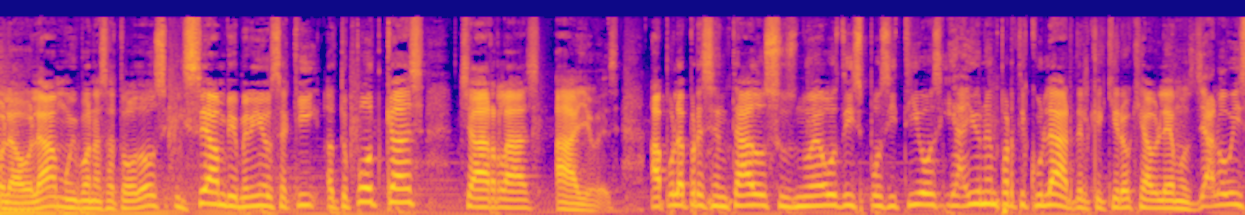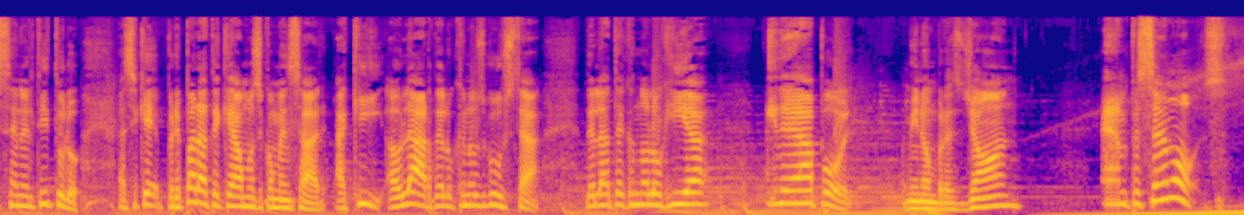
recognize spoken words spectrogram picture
Hola, hola, muy buenas a todos y sean bienvenidos aquí a tu podcast Charlas iOS. Apple ha presentado sus nuevos dispositivos y hay uno en particular del que quiero que hablemos, ya lo viste en el título, así que prepárate que vamos a comenzar aquí a hablar de lo que nos gusta, de la tecnología y de Apple. Mi nombre es John. ¡Empecemos!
